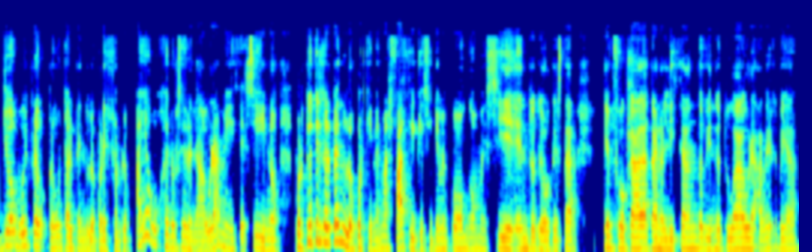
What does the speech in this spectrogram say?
yo voy pregunto al péndulo, por ejemplo, ¿hay agujeros en el aura? Me dice, sí, no. ¿Por qué utilizo el péndulo? Porque me es más fácil que si yo me pongo, me siento, tengo que estar enfocada, canalizando, viendo tu aura. A ver, voy a,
